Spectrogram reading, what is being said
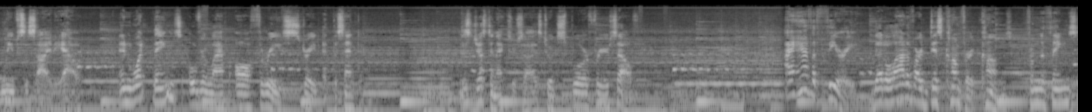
leave society out, and what things overlap all three straight at the center. This is just an exercise to explore for yourself. I have a theory that a lot of our discomfort comes from the things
